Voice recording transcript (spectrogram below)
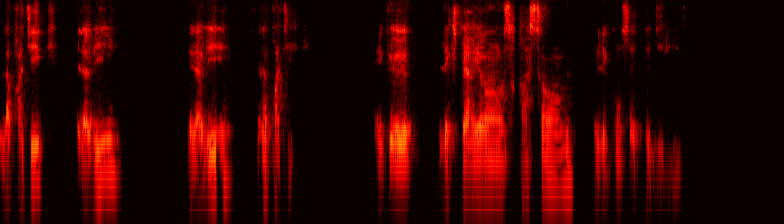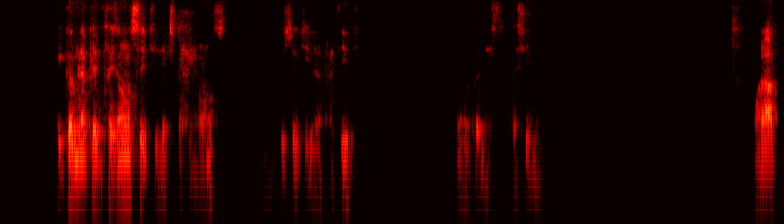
la pratique, c'est la vie, Et la vie, c'est la pratique. Et que l'expérience rassemble et les concepts divisent. Et comme la pleine présence est une expérience, tous ceux qui la pratiquent reconnaissent facilement. Voilà,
